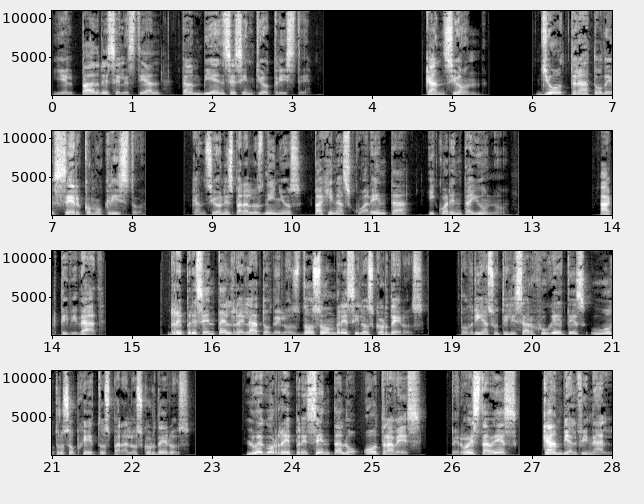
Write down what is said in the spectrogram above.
y el Padre Celestial también se sintió triste. Canción. Yo trato de ser como Cristo. Canciones para los niños, páginas 40 y 41. Actividad. Representa el relato de los dos hombres y los corderos. Podrías utilizar juguetes u otros objetos para los corderos. Luego represéntalo otra vez, pero esta vez cambia al final.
